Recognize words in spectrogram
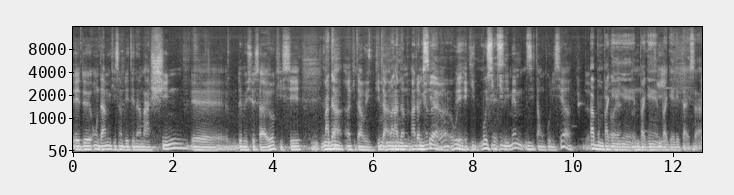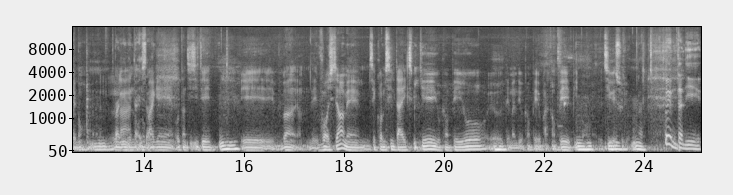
et de une dame qui semble être dans la machine euh, de M. Sayo qui c'est Madame. qui t'a oui qui t'a Madame madame oui. et, et qui, lui-même c'est un policier de- Ah bon, pas gagné, pas gagné, pas gagné détail ça. et bon pas gagné détail ça. pas gagné authenticité et bon les ça mais c'est comme s'il t'a expliqué au campé yo euh, demandé au campé au pas campé et puis bon tirer sur lui. Oui, je t'ai dit,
